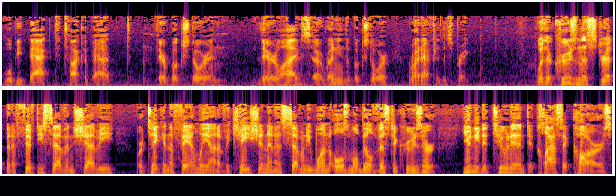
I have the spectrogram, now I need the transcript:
We'll be back to talk about their bookstore and their lives uh, running the bookstore right after this break. Whether cruising the strip in a 57 Chevy or taking the family on a vacation in a 71 Oldsmobile Vista Cruiser, you need to tune in to Classic Cars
